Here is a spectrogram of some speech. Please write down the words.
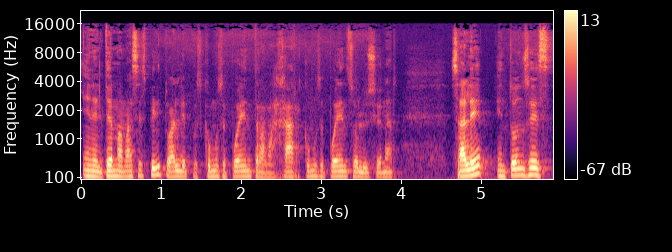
en el tema más espiritual de pues cómo se pueden trabajar, cómo se pueden solucionar. ¿Sale? Entonces,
